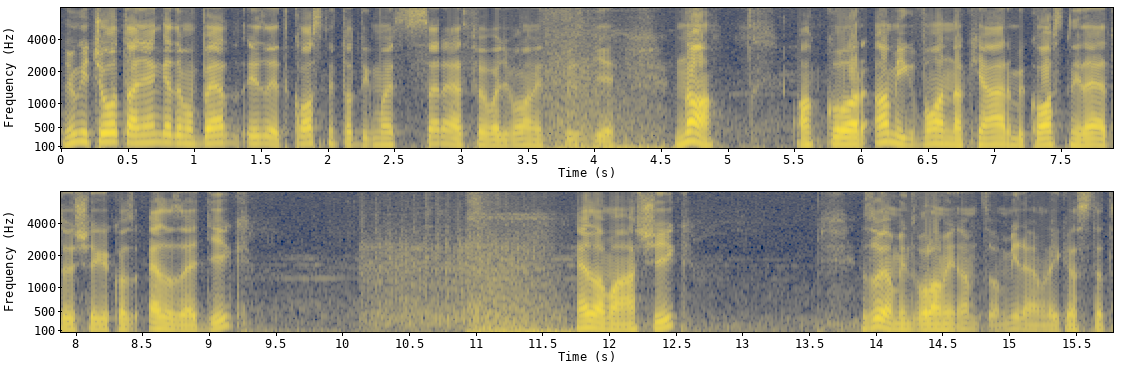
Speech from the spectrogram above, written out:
Nyugi csótány, engedem a berd, ezért kasznit, addig majd szerelt föl, vagy valamit küzdjé. Na, akkor amíg vannak jármű kaszni lehetőségek, az ez az egyik. Ez a másik. Ez olyan, mint valami, nem tudom, mire emlékeztet,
